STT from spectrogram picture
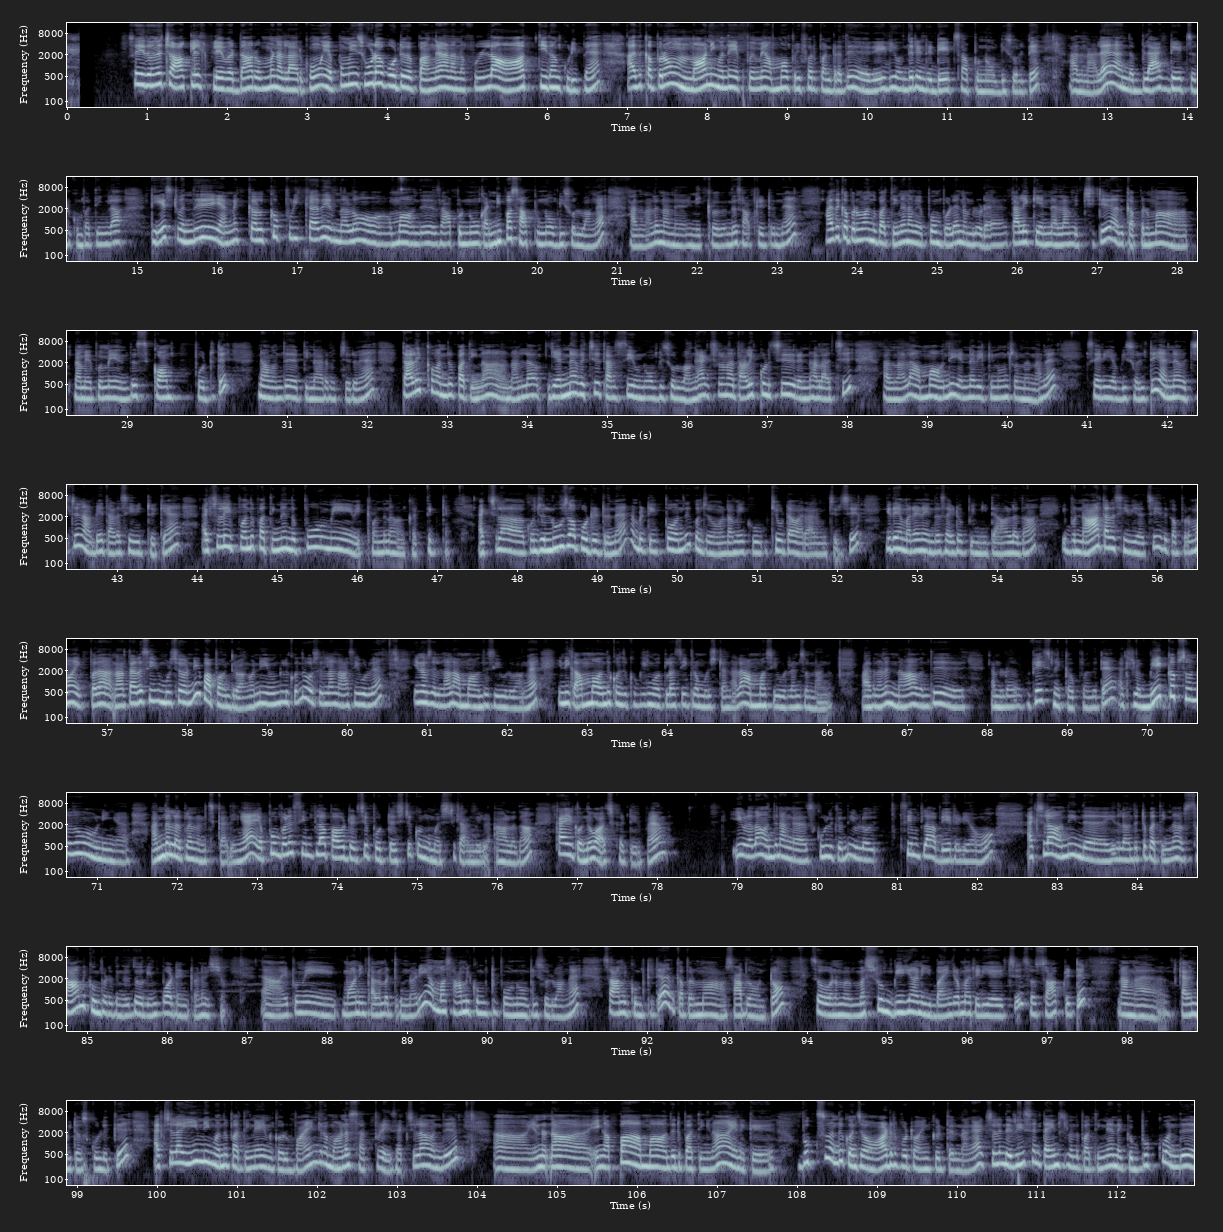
ஸோ இது வந்து சாக்லேட் ஃப்ளேவர் தான். ரொம்ப நல்லாயிருக்கும். எப்போவுமே சூடாக போட்டு வைப்பாங்க. ஆனால் நான் ஃபுல்லாக ஆற்றி தான் குடிப்பேன். அதுக்கப்புறம் மார்னிங் வந்து எப்போயுமே அம்மா ப்ரிஃபர் பண்ணுறது டெய்லி வந்து ரெண்டு டேட்ஸ் சாப்பிட்ணும் அப்படி சொல்லிட்டு. அதனால் அந்த பிளாக் டேட்ஸ் இருக்கும் பார்த்தீங்களா டேஸ்ட் வந்து எனக்கு பிடிக்காது. இருந்தாலும் அம்மா வந்து சாப்பிட்ணும். கண்டிப்பாக சாப்பிட்ணும் அப்படி சொல்லுவாங்க. அதனால் நான் இன்றைக்கி வந்து சாப்பிட்டுட்டு இருந்தேன். அதுக்கப்புறமா வந்து பார்த்திங்கன்னா நம்ம எப்பவும் போல் நம்மளோட தலைக்கு எண்ணெய்லாம் வச்சுட்டு அதுக்கப்புறமா நம்ம எப்போவுமே வந்து காம்ப் போட்டுட்டு நான் வந்து பின்ன ஆரம்பிச்சிடுவேன் தலைக்கு வந்து பார்த்திங்கன்னா நல்லா எண்ணெய் வச்சு தலை சீவணும் அப்படி சொல்லுவாங்க. ஆக்சுவலாக நான் தலை குளித்து ரெண்டு நாள் ஆச்சு. அதனால் அம்மா வந்து எண்ணெய் வைக்கணும்னு சொன்னனால சரி அப்படி சொல்லிட்டு எண்ணெய் வச்சுட்டு நான் அப்படியே தடை சீவிட்டுருக்கேன் ஆக்சுவலாக இப்போ வந்து பார்த்திங்கன்னா இந்த பூவுமே வைக்க வந்து நான் கற்றுக்கிட்டேன் ஆக்சுவலாக கொஞ்சம் லூஸாக போட்டுட்ருந்தேன் பட் இப்போ வந்து கொஞ்சம் எல்லாமே க்யூ க்யூட்டாக வர ஆரம்பிச்சிருச்சு. இதே மாதிரி நான் இந்த சைடும் பின்னிட்டேன் அவ்வளோதான் இப்போ நான் தலை சீவியாச்சு இதுக்கப்புறமா இப்போ தான் நான் தலை சீவி முடிச்ச உடனே பாப்பா வந்துடுவாங்க உடனே இவங்களுக்கு வந்து ஒரு சில நாள் நான் சீவி விடுவேன் இன்னொரு சில நாள் அம்மா வந்து சீவி விடுவாங்க இன்றைக்கி அம்மா வந்து கொஞ்சம் குக்கிங் ஒர்க்லாம் சீக்கிரம் முடிச்சிட்டனால அம்மா சீவி விடுறேன்னு சொன்னாங்க. அதனால் நான் வந்து நம்மளோட ஃபேஸ் மேக்கப் வந்துட்டேன். ஆக்சுவலாக மேக்கப் சொன்னதும் நீங்கள் அந்தளவுக்குலாம் நினச்சிக்காதீங்க. எப்பவும் போல் சிம்பிளாக பவுடர் அடித்து பொட்டு வச்சுட்டு குங்குமம் வச்சுட்டு கிளம்பிடுவேன் அவ்வளோதான் கைக்கு வந்து வாட்ச் கட்டியிருப்பேன். இவ்வளோ தான் வந்து நாங்கள் ஸ்கூலுக்கு வந்து இவ்வளோ சிம்பிளாக அப்படியே ரெடி ஆகும் ஆக்சுவலாக வந்து இந்த இதில் வந்துட்டு பார்த்திங்கன்னா சாமி கும்பிட்றதுங்கிறது ஒரு இம்பார்ட்டண்ட்டான விஷயம். எப்பவுமே மார்னிங் கிளம்புறதுக்கு முன்னாடி அம்மா சாமி கும்பிட்டு போகணும் அப்படி சொல்லுவாங்க. சாமி கும்பிட்டுட்டு அதுக்கப்புறமா சாப்பிட வந்துட்டோம். ஸோ நம்ம மஷ்ரூம் பிரியாணி பயங்கரமாக ரெடி ஆயிடுச்சு. ஸோ சாப்பிட்டுட்டு நாங்கள் கிளம்பிட்டோம் ஸ்கூலுக்கு ஆக்சுவலாக ஈவினிங் வந்து பார்த்திங்கன்னா எனக்கு ஒரு பயங்கரமான சர்ப்ரைஸ் ஆக்சுவலாக வந்து என்ன நான் எங்கள் அப்பா அம்மா வந்துட்டு பார்த்திங்கன்னா எனக்கு புக்ஸ் வந்து கொஞ்சம் ஆர்டர் போட்டு வாங்கி கொடுத்துருந்தாங்க. ஆக்சுவலாக இந்த ரீசெண்ட் டைம்ஸில் வந்து பார்த்திங்கன்னா எனக்கு புக் வந்து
